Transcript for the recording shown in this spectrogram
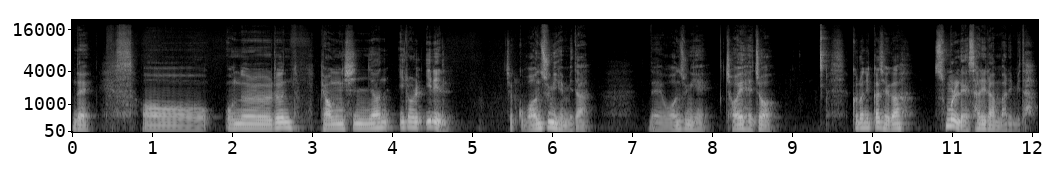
네, 어, 오늘은 병신년 1월 1일, 즉 원숭이 해입니다. 네, 원숭이 해, 저의 해죠. 그러니까 제가 24살이란 말입니다.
